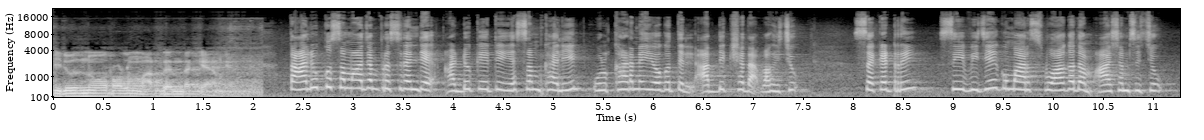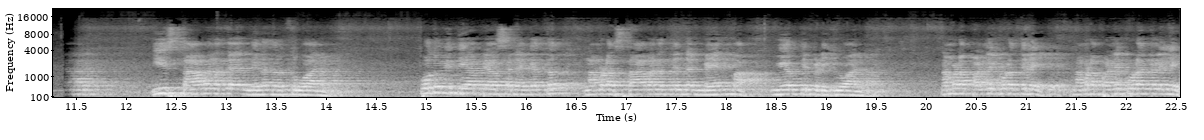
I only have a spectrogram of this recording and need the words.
ഇരുന്നൂറോളം മാർഗം എന്തൊക്കെയാണ്? Taluk Samajam president advocate S M Khaleel ഉദ്ഘാടന യോഗത്തിൽ അധ്യക്ഷത വഹിച്ചു. സെക്രട്ടറി സി വിജയകുമാർ സ്വാഗതം ആശംസിച്ചു. ഈ സ്ഥാപനത്തെ നിലനിർത്തുവാനും പൊതുവിദ്യാഭ്യാസ രംഗത്ത് നമ്മുടെ സ്ഥാപനത്തിന്റെ മേന്മ ഉയർത്തിപ്പിടിക്കുവാനും നമ്മുടെ പള്ളിക്കൂടത്തിലെ നമ്മുടെ പള്ളിക്കൂടങ്ങളിലെ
